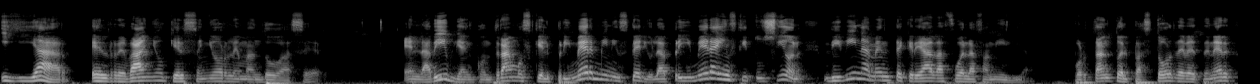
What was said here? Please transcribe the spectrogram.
y guiar el rebaño que el Señor le mandó hacer? En la Biblia encontramos que el primer ministerio, la primera institución divinamente creada fue la familia. Por tanto, el pastor debe tener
